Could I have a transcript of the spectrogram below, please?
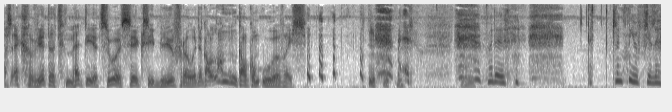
As ek geweet het Matty het so 'n seksie buurvrou het ek al lank al kom oë wys. Maar dit klink nie of jy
